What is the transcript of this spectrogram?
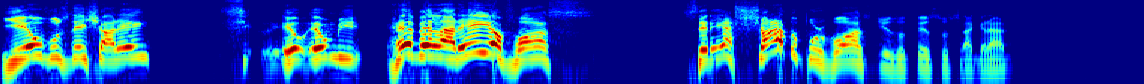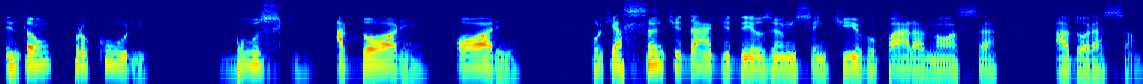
E eu vos deixarei, eu, eu me revelarei a vós, serei achado por vós, diz o texto sagrado. Então procure, busque, adore, ore, porque a santidade de Deus é um incentivo para a nossa adoração.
